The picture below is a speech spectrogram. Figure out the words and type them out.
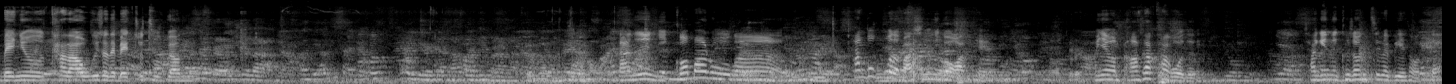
메뉴 다 나오기 전에 맥주 두 병. 나는 이 꺼바로우가 한국보다 맛있는 것 같아. 아, 그래? 왜냐면 바삭하거든. 자기는 그 전집에 비해서 어때?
